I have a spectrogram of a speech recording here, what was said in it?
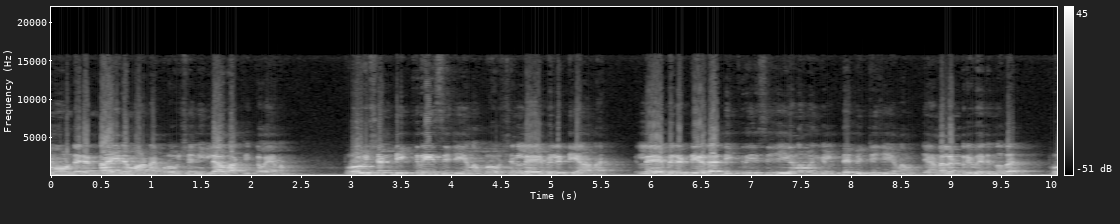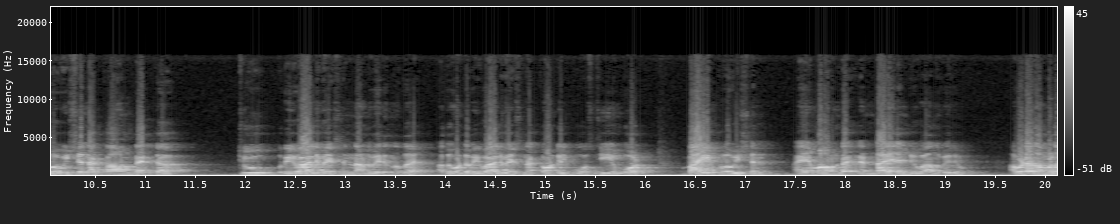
എമൗണ്ട് രണ്ടായിരം ആണ് പ്രൊവിഷൻ ഇല്ലാതാക്കി കളയണം. പ്രൊവിഷൻ ഡിക്രീസ് ചെയ്യണം. പ്രൊവിഷൻ ലയബിലിറ്റി ആണ്. ലയബിലിറ്റിയുടെ ഡിക്രീസ് ചെയ്യണമെങ്കിൽ ഡെബിറ്റ് ചെയ്യണം. ജേണൽ എൻട്രി വരുന്നത് provision account at to revaluation എന്നാണ് വരുന്നത്. അതുകൊണ്ട് റിവാലുവേഷൻ അക്കൗണ്ടിൽ പോസ്റ്റ് ചെയ്യുമ്പോൾ ബൈ പ്രൊവിഷൻ എമൗണ്ട് രണ്ടായിരം രൂപ എന്ന് വരും. അവിടെ നമ്മൾ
